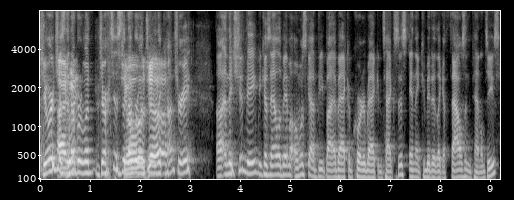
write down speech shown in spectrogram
George is right, the number one. George is the Georgia. number one team in the country. Uh, and they should be because Alabama almost got beat by a backup quarterback in Texas and they committed like a thousand penalties.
